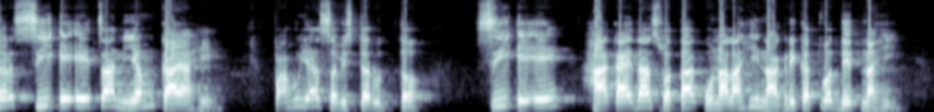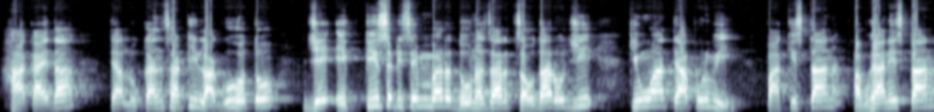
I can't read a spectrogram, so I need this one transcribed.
तर सी ए एचा नियम काय आहे? पाहूया सविस्तर वृत्त. सी ए ए हा कायदा स्वतः कोणालाही नागरिकत्व देत नाही. हा कायदा त्या लोकांसाठी लागू होतो जे एकतीस डिसेंबर दोन हजार चौदा रोजी किंवा त्यापूर्वी पाकिस्तान अफगाणिस्तान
